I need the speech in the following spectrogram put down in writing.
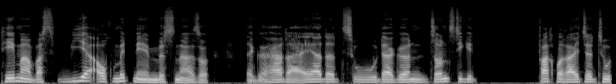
Thema, was wir auch mitnehmen müssen. Also da gehört AR dazu, da gehören sonstige Fachbereiche dazu,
